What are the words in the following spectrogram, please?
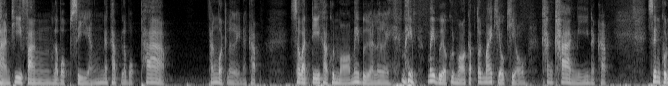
ถานที่ฟังระบบเสียงนะครับ ระบบภาพทั้งหมดเลยนะครับ สวัสดีค่ะคุณหมอไม่เบื่อเลย ไม่ไม่เบื่อคุณหมอกับต้นไม้เขียวๆข้างๆนี้นะครับ ซึ่งคุณ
